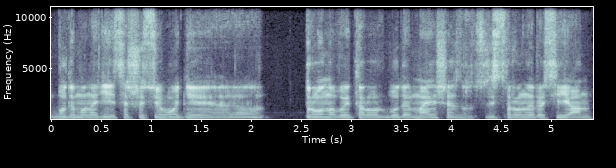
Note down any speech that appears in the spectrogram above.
будемо надіятися, що сьогодні е, дроновий терор буде менше зі сторони росіян.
